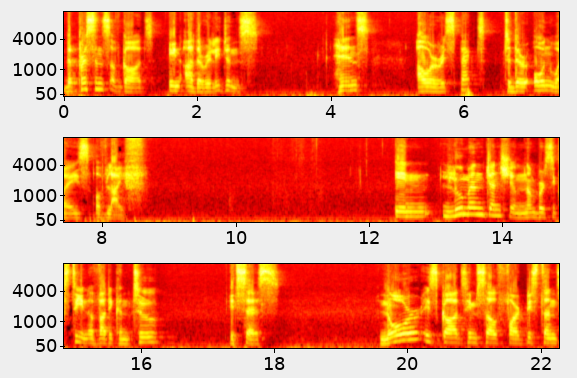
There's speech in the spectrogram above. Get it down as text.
the presence of God in other religions. Hence, our respect to their own ways of life. In Lumen Gentium number 16 of Vatican II, it says, Nor is God Himself far distant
